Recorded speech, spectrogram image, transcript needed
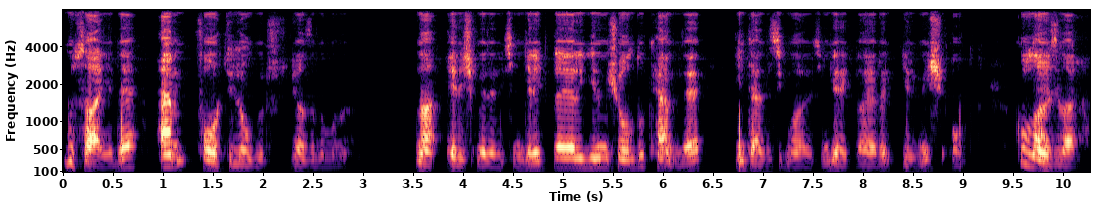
bu sayede hem FortiLogger yazılımına erişmeler için gerekli ayarı girmiş olduk hem de internete çıkmalar için gerekli ayarı girmiş olduk. Kullanıcılar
